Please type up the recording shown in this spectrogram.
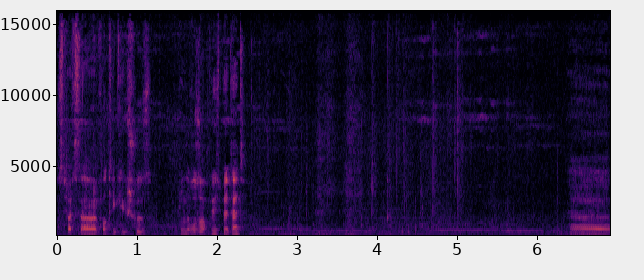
J'espère que ça va m'apporter quelque chose. Une rose en plus, peut-être? Euh...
